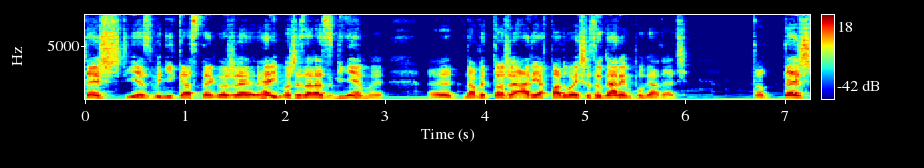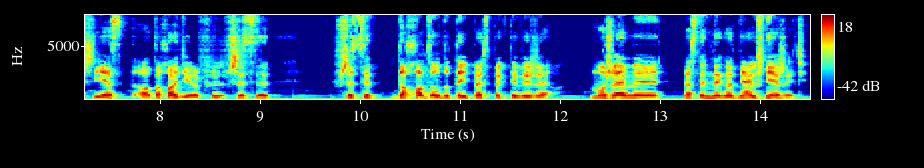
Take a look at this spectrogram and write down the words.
też jest, wynika z tego, że hej, może zaraz zginiemy. E, nawet to, że Aria wpadła jeszcze z Ogarem pogadać. To też jest, o to chodzi. Wszyscy, wszyscy dochodzą do tej perspektywy, że możemy następnego dnia już nie żyć.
